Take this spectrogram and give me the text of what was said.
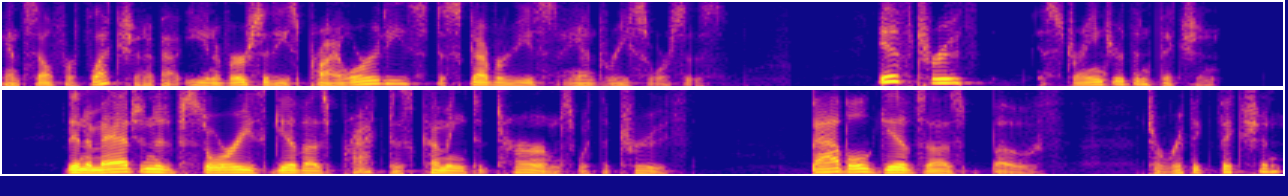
and self reflection about universities' priorities, discoveries, and resources. If truth is stranger than fiction, then imaginative stories give us practice coming to terms with the truth. Babel gives us both terrific fiction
